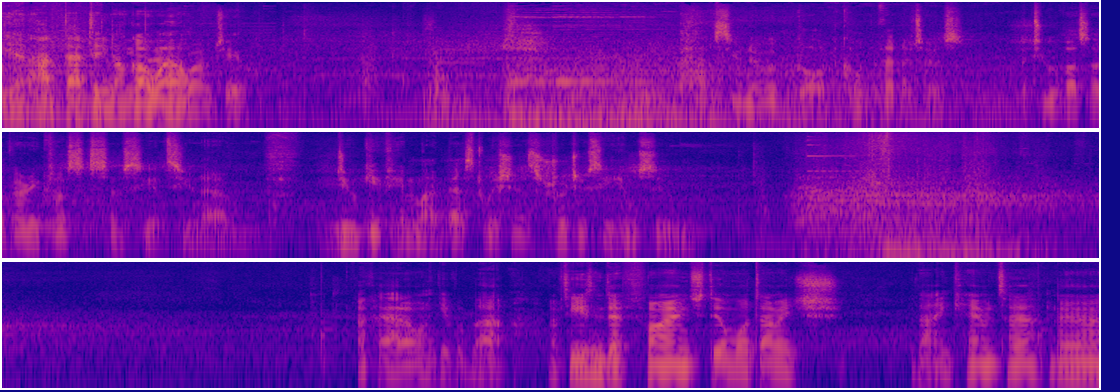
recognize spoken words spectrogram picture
Yeah, that, that did You'll not go back, well. Won't you? Perhaps you know a god called Thanatos. The two of us are very close associates, you know. Do give him my best wishes should you see him soon. Okay, I don't want to give up that. After using Death Defiance, deal more damage that encounter. Nah.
